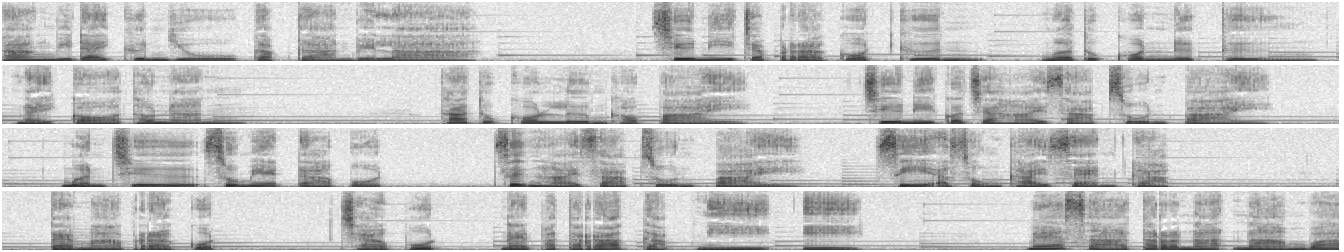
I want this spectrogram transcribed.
ทั้งมิได้ขึ้นอยู่กับการเวลา ชื่อนี้จะปรากฏขึ้นเมื่อทุกคนนึกถึงในกอเท่านั้น ถ้าทุกคนลืมเข้าไป ชื่อนี้ก็จะหายสาบสูญไป เหมือนชื่อสุเมธดาบท ซึ่งหายสาบสูญไป สี่อสงไขยแสนกับ แต่มาปรากฏ ชาวพุทธในพัทรกับนี้อีก แม้สาธารณนามว่า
